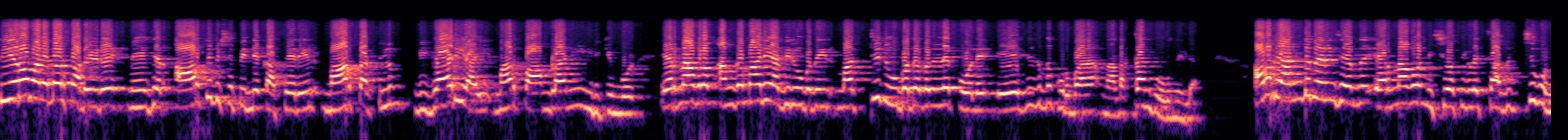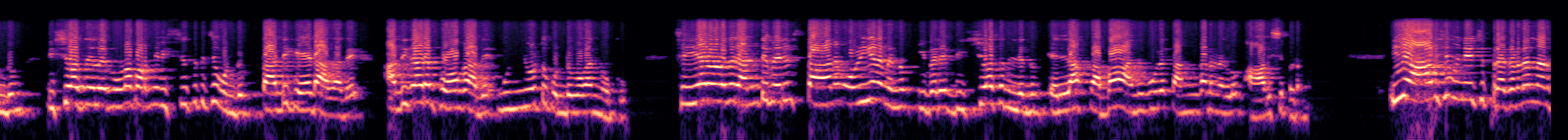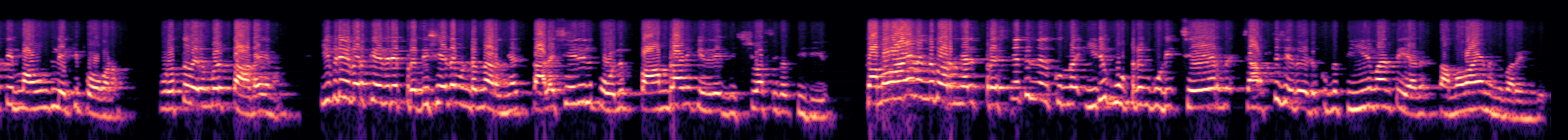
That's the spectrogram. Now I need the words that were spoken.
Zero Malabar സഭയുടെ major arch ബിഷപ്പിന്റെ കസേരയിൽ മാർ തട്ടിലും വികാരിയായി മാർ പാമ്പ്ലാനിയും ഇരിക്കുമ്പോൾ എറണാകുളം അങ്കമാലി അതിരൂപതയിൽ മറ്റു രൂപതകളിലെ പോലെ ഏകീകൃത കുർബാന നടക്കാൻ പോകുന്നില്ല അവർ രണ്ടുപേരും ചേർന്ന് എറണാകുളം വിശ്വാസികളെ ചതിച്ചുകൊണ്ടും വിശ്വാസികളെ നുണ പറഞ്ഞ് വിശ്വസിപ്പിച്ചുകൊണ്ടും തടി കേടാകാതെ അധികാരം പോകാതെ മുന്നോട്ട് കൊണ്ടുപോകാൻ നോക്കും. ചെയ്യാനുള്ളത് രണ്ടുപേരും സ്ഥാനം ഒഴിയണമെന്നും ഇവരെ വിശ്വാസമില്ലെന്നും എല്ലാ സഭാ അനുകൂല സംഘടനകളും ആവശ്യപ്പെടുന്നു ഈ ആവശ്യം ഉന്നയിച്ച് പ്രകടനം നടത്തി മൗണ്ടിലേക്ക് പോകണം. പുറത്തു വരുമ്പോൾ തടയണം. ഇവിടെ ഇവർക്കെതിരെ പ്രതിഷേധമുണ്ടെന്ന് അറിഞ്ഞാൽ തലശ്ശേരിയിൽ പോലും പാമ്പ്ലാനിക്കെതിരെ വിശ്വാസികൾ തിരിയും. സമവായം എന്ന് പറഞ്ഞാൽ പ്രശ്നത്തിൽ നിൽക്കുന്ന ഇരു കൂട്ടരും കൂടി ചേർന്ന് ചർച്ച ചെയ്ത് എടുക്കുന്ന തീരുമാനത്തെയാണ് സമവായം എന്ന് പറയുന്നത്.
